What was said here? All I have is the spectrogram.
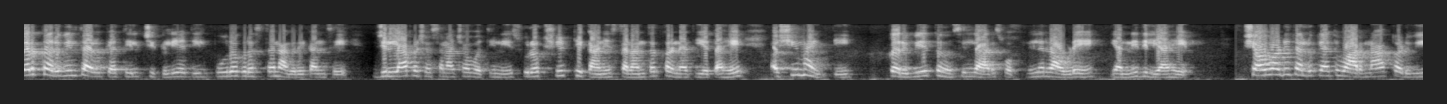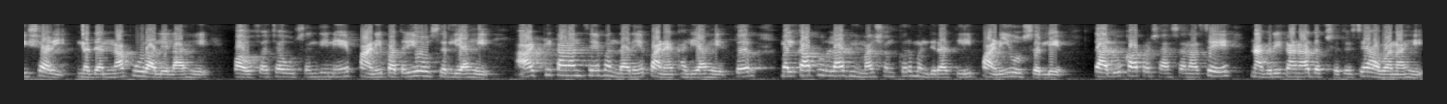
तर करवील तालुक्यातील चिखली येथील पूरग्रस्त नागरिकांचे जिल्हा प्रशासनाच्या वतीने सुरक्षित ठिकाणी स्थलांतर करण्यात येत आहे अशी माहिती करवीर तहसीलदार स्वप्नील रावडे यांनी दिली आहे. शाहूवाडी तालुक्यात वारणा कडवी शाळी नद्यांना पूर आलेला आहे. पावसाच्या उसंदीने पाणी पातळी ओसरली आहे. आठ ठिकाणांचे बंधारे पाण्याखाली आहेत. तर मलकापूरला भीमाशंकर मंदिरातील पाणी ओसरले. तालुका प्रशासनाचे नागरिकांना दक्षतेचे आव्हान आहे.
